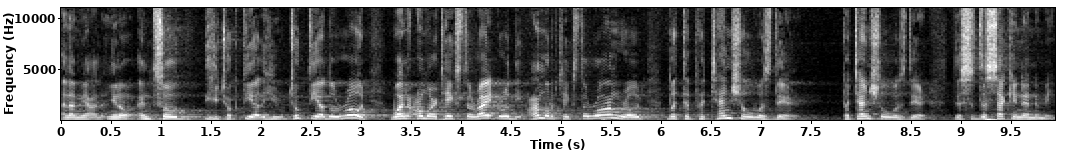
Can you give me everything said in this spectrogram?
you know, and so he took the other, he took the other road. One Umar takes the right road, the Umar takes the wrong road, but the potential was there. Potential was there. This is the second enemy.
